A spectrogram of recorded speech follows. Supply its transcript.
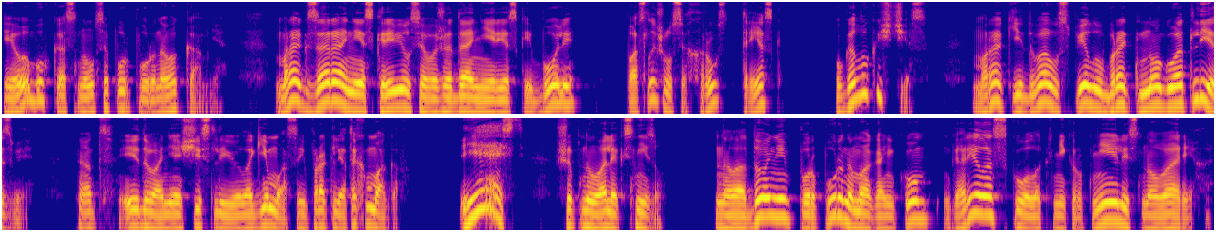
и обух коснулся пурпурного камня. Мрак заранее скривился в ожидании резкой боли. Послышался хруст, треск. Уголок исчез. Мрак едва успел убрать ногу от лезвия. От едва не осчастливил Агимаса и проклятых магов. «Есть!» — шепнул Олег снизу. На ладони пурпурным огоньком горел осколок не крупнее лесного ореха.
